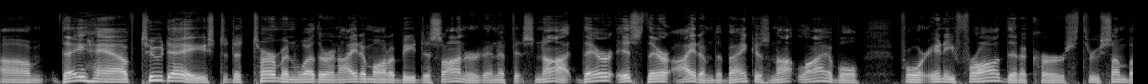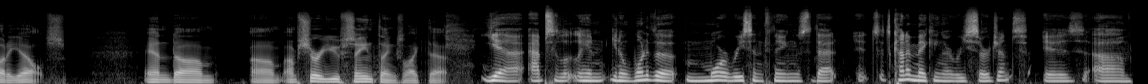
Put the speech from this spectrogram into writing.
um, they have two days to determine whether an item ought to be dishonored, and if it's not, there it's their item. The bank is not liable for any fraud that occurs through somebody else, and um, um, I'm sure you've seen things like that. Yeah, absolutely. And you know, one of the more recent things that it's it's kind of making a resurgence is um,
